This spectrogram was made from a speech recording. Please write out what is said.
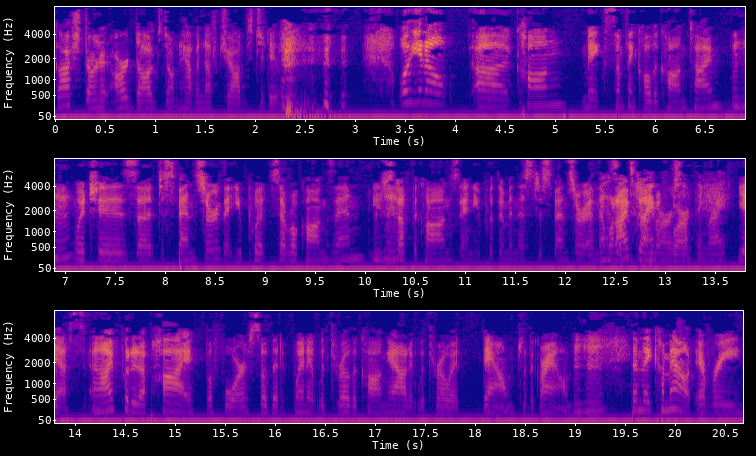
Gosh darn it, our dogs don't have enough jobs to do. well, you know, uh, Kong makes something called a Kong time, mm-hmm. which is a dispenser that you put several Kongs in. You Mhm. stuff the Kongs and you put them in this dispenser. And then what I've done before, something, right? yes, and I've put it up high before so that when it would throw the Kong out, it would throw it down to the ground. Mm-hmm. Then they come out every,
